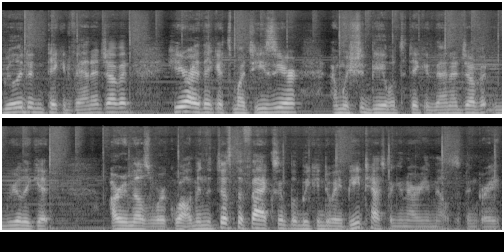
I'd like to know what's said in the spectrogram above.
really didn't take advantage of it. Here, I think it's much easier, and we should be able to take advantage of it and really get our emails work well. I mean, just the fact simply we can do A-B testing in our emails has been great.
